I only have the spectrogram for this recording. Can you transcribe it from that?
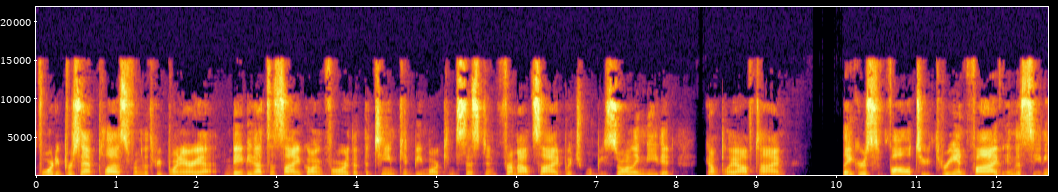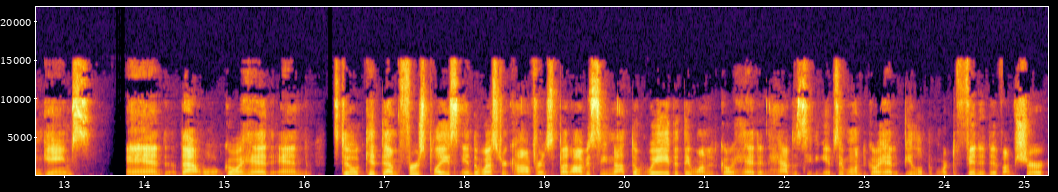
40% plus from the three point area. Maybe that's a sign going forward that the team can be more consistent from outside, which will be sorely needed come playoff time. Lakers fall to 3 and 5 in the seeding games, and that will go ahead and still get them first place in the Western Conference, but obviously not the way that they wanted to go ahead and have the seeding games. They wanted to go ahead and be a little bit more definitive, I'm sure.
